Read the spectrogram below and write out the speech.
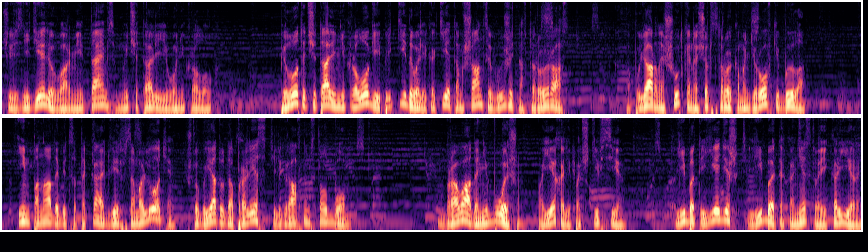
Через неделю в армии Таймс мы читали его некролог. Пилоты читали некрологи и прикидывали, какие там шансы выжить на второй раз. Популярной шуткой насчет второй командировки было «Им понадобится такая дверь в самолете, чтобы я туда пролез телеграфным столбом». Бравада не больше, поехали почти все. Либо ты едешь, либо это конец твоей карьеры.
